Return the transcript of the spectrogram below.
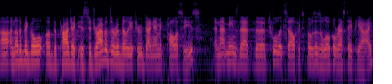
Uh, another big goal of the project is to drive observability through dynamic policies, and that means that the tool itself exposes a local REST API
